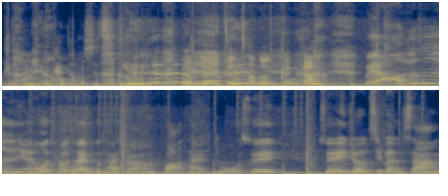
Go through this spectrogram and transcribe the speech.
对，他他没有干这种事情。那不就一整场都很尴尬？没有，就是因为我调教也不太喜欢话太多，所以所以就基本上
